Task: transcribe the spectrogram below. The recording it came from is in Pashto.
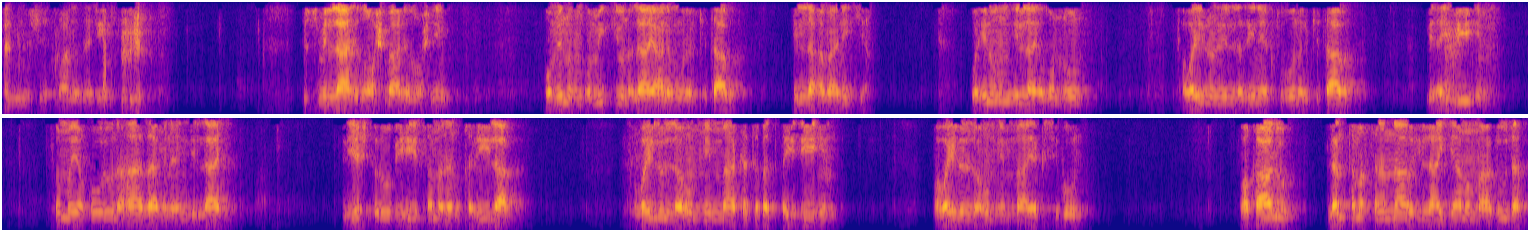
من الشيطان الرجيم بسم الله الرحمن الرحيم ومنهم أميون لا يعلمون الكتاب إلا أمانية وإنهم إلا يظنون فويل للذين يكتبون الكتاب بأيديهم ثم يقولون هذا من عند الله ليشتروا به ثمنا قليلا ويل لهم مما كتبت أيديهم وويل لهم مما يكسبون وقالوا لن تمسنا النار إلا أياما معدودة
